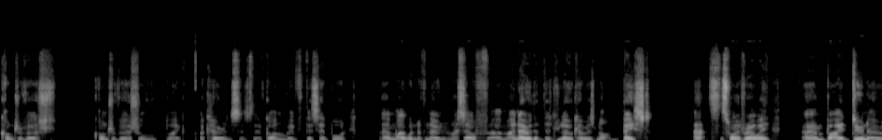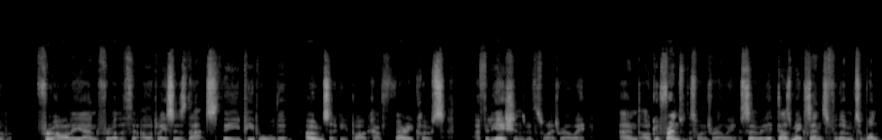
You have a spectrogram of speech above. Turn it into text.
controversial, controversial like occurrences that have gone with this headboard. Um, I wouldn't have known myself. Um, I know that the loco is not based at the Swanage Railway, um, but I do know through Harley and through other th- other places that the people that own Sir Keith Park have very close affiliations with the Swanage Railway, and are good friends with the Swanage Railway. So it does make sense for them to want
